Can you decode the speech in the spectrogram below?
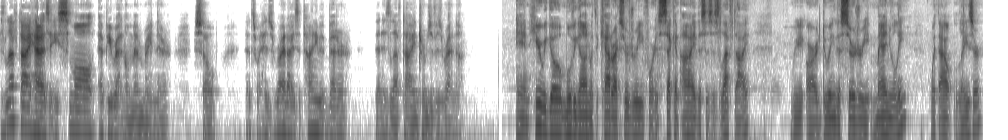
His left eye has a small epiretinal membrane there. So that's why his right eye is a tiny bit better than his left eye in terms of his retina. And here we go, moving on with the cataract surgery for his second eye. This is his left eye. We are doing this surgery manually without laser.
